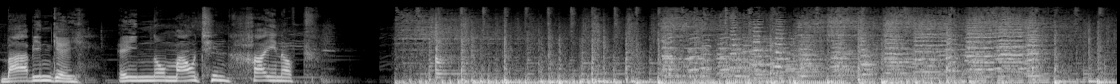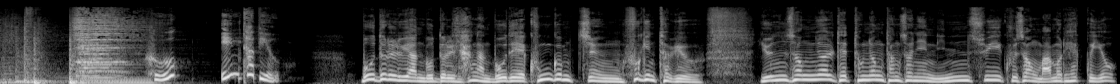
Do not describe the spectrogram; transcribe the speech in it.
마빈 게이, Ain't No Mountain High Enough. 훅 인터뷰. 모두를 위한 모두를 향한 모두의 궁금증 훅 인터뷰. 윤석열 대통령 당선인 인수위 구성 마무리했고요.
